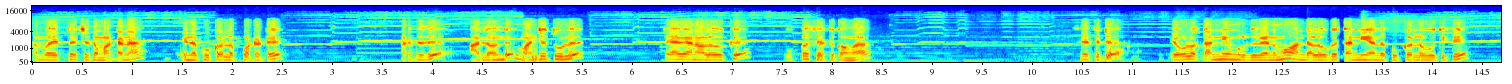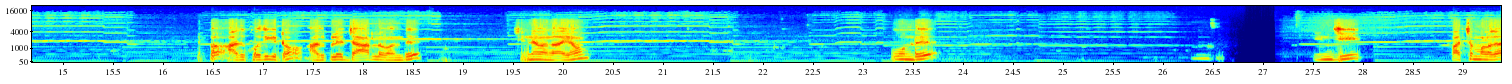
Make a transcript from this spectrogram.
நம்ம எடுத்து வச்சிருக்க மட்டனை இந்த குக்கர்ல போட்டுட்டு அடுத்தது அதில் வந்து மஞ்சத்தூள் தேவையான அளவுக்கு உப்பை சேர்த்துக்கோங்க. சேர்த்துட்டு எவ்வளோ தண்ணி உங்களுக்கு வேணுமோ அந்த அளவுக்கு தண்ணி அந்த குக்கரில் ஊற்றிட்டு இப்போ அது கொதிக்கட்டும். அதுக்குள்ளே ஜாரில் வந்து சின்ன வெங்காயம் பூண்டு இஞ்சி பச்சை மிளகா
